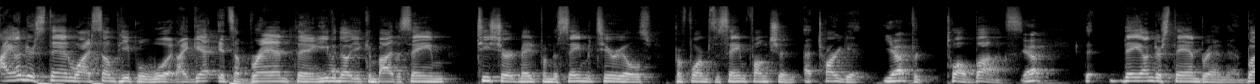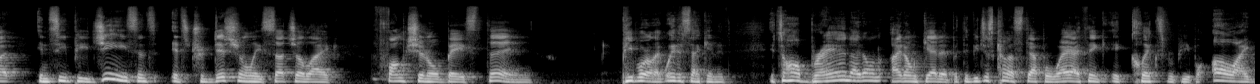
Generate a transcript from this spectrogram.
I understand why some people would. I get it's a brand thing, even though you can buy the same t-shirt made from the same materials, performs the same function at Target Yep. for 12 bucks. Yep. Th- They understand brand there. But in CPG, since it's traditionally such a like functional based thing, people are like, wait a second, it, it's all brand. I don't I don't get it. But if you just kind of step away, I think it clicks for people. Oh, I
